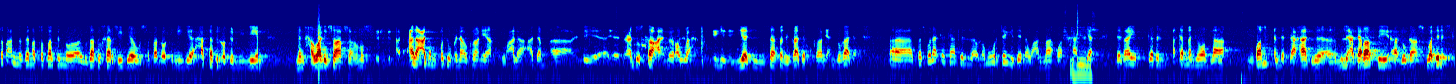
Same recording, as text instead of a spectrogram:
طبعا زي ما تفضلت إنه وزارة الخارجية والسفاره الأردنية حثت الأردنيين من حوالي شهر شهر ونص على عدم القدوم إلى أوكرانيا وعلى عدم آه اللي عنده استطاعة إنه يروح يسافر يغادر أوكرانيا إنه يغادر. آه بس ولكن كانت الأمور جيدة نوعا ما هون حاليا لغاية قبل كم من يوم لضم الاتحاد والاعتراف بلوغانسك ودينسك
